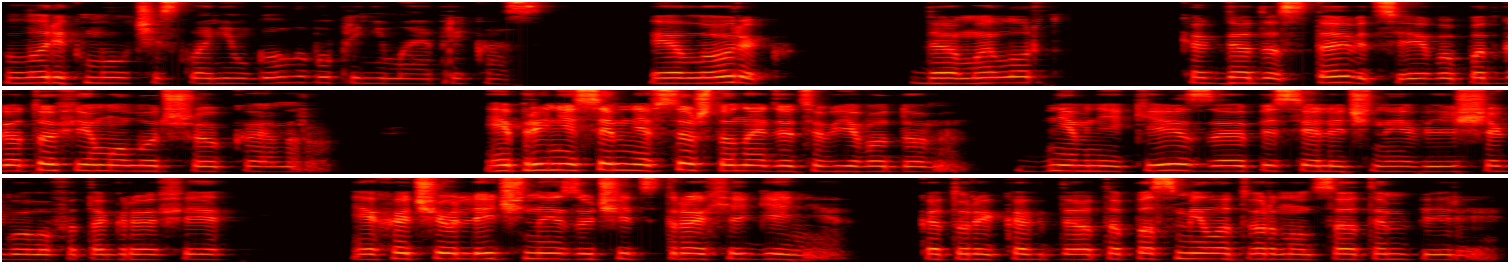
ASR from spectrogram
Лорик молча склонил голову, принимая приказ. «И Лорик?» «Да, мой лорд. Когда доставите его, подготовь ему лучшую камеру. И принеси мне все, что найдете в его доме. Дневники, записи, личные вещи, голофотографии. Я хочу лично изучить страхи гения, который когда-то посмел отвернуться от Империи.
